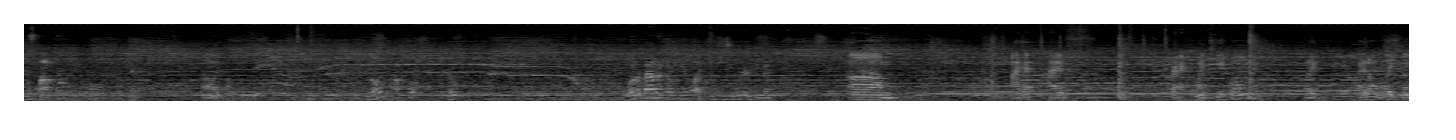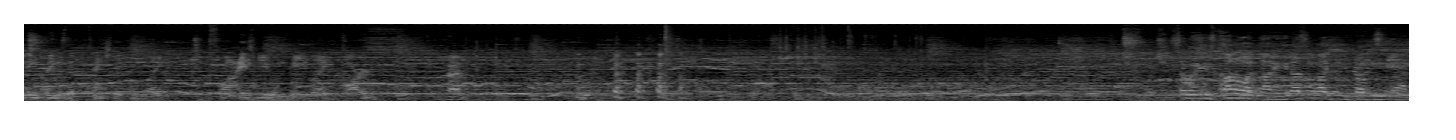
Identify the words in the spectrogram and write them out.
Just popcorn? I don't like No, popcorn. Nope. What about it don't you like? Which is weird to me. Um, I ha- I've cracked my teeth on. Like, I don't like eating things that potentially can like surprise you and be like hard. Okay. So when he's tunnel at night, he doesn't like when you poke him in the back.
